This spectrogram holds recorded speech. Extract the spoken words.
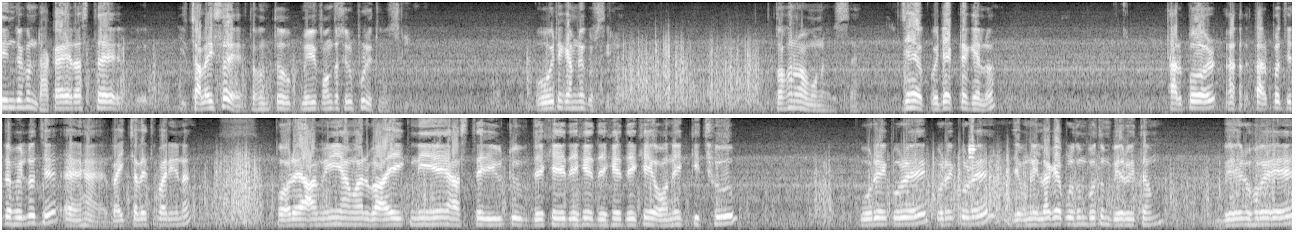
দিন যখন ঢাকায় রাস্তায় চালাইছে, তখন তো মেবি পঞ্চাশের উপরেই তুলছিল ওইটা কেমনে করছিল? তখন আমার মনে হয়েছে। যাই হোক, ওইটা একটা গেল। তারপর তারপর যেটা হইল যে হ্যাঁ বাইক চালাতে পারি না। পরে আমি আমার বাইক নিয়ে আস্তে ইউটিউব দেখে দেখে দেখে দেখে অনেক কিছু করে করে করে করে, যেমন এলাকায় প্রথম প্রথম বের হইতাম। বের হয়ে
